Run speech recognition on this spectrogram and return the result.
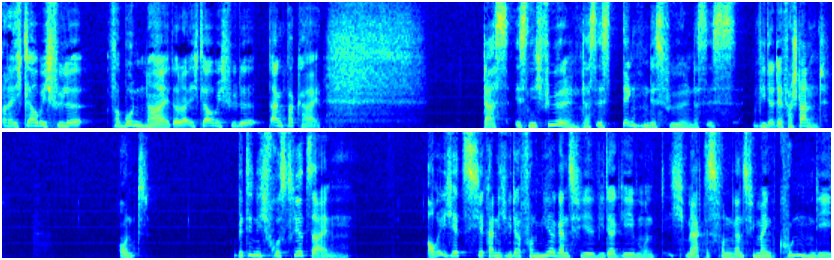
oder ich glaube, ich fühle Verbundenheit oder ich glaube, ich fühle Dankbarkeit. Das ist nicht fühlen, das ist denkendes Fühlen, das ist wieder der Verstand. Und bitte nicht frustriert sein. Auch ich jetzt hier kann ich wieder von mir ganz viel wiedergeben und ich merke das von ganz vielen meinen Kunden, die,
